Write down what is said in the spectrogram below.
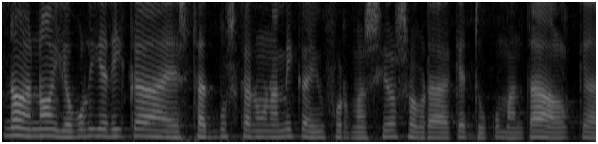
No, no, jo volia dir que he estat buscant una mica informació sobre aquest documental que,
